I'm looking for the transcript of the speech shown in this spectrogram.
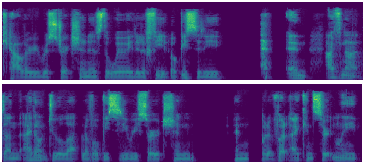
calorie restriction is the way to defeat obesity. And I've not done, I don't do a lot of obesity research and, and whatever, but I can certainly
